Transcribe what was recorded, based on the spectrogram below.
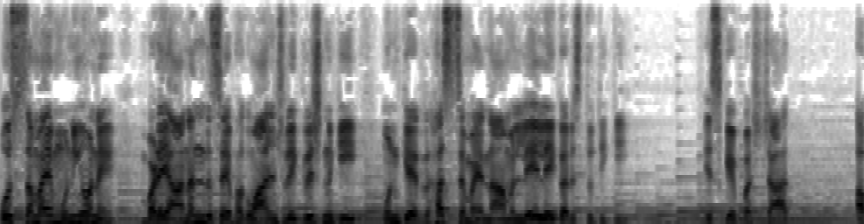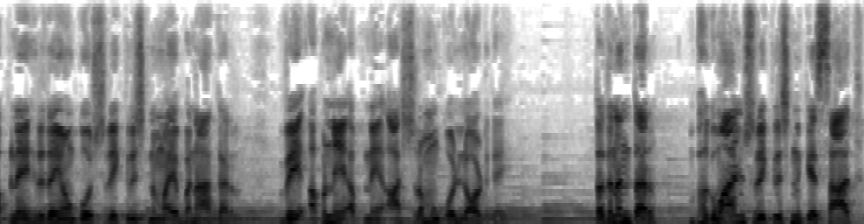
उस समय मुनियों ने बड़े आनंद से भगवान श्री कृष्ण की उनके रहस्यमय नाम ले लेकर स्तुति की। इसके पश्चात अपने हृदयों को श्री कृष्णमय बनाकर वे अपने अपने आश्रमों को लौट गए। तदनंतर भगवान श्री कृष्ण के साथ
